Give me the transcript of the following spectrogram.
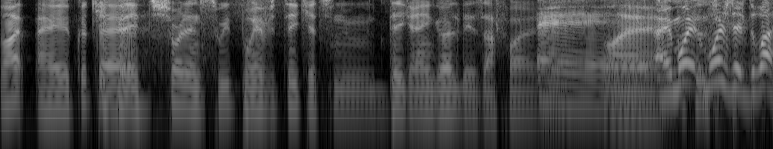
Ouais, ben, écoute. Qui euh, peut être short and sweet pour éviter que tu nous dégringoles des affaires. Eh, Ouais. eh, moi, moi j'ai le droit.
